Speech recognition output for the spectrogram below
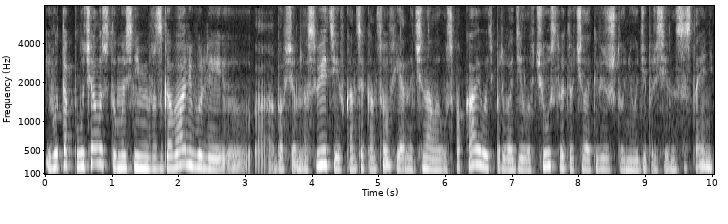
И вот так получалось, что мы с ними разговаривали э, обо всем на свете, и в конце концов я начинала успокаивать, приводила в чувство этого человека, вижу, что у него депрессивное состояние.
